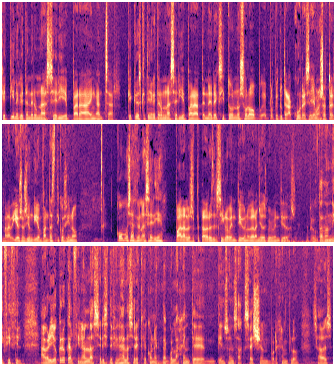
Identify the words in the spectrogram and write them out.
¿Qué tiene que tener una serie para enganchar? ¿Qué crees que tiene que tener una serie para tener éxito? No solo porque tú te la curres y hay unos actores maravillosos y un guion fantástico, sino ¿Cómo se hace una serie para los espectadores del siglo XXI, del año 2022? Qué pregunta tan difícil. A ver, yo creo que al final las series, si te fijas en las series que conectan con la gente, pienso en Succession, por ejemplo, ¿sabes?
